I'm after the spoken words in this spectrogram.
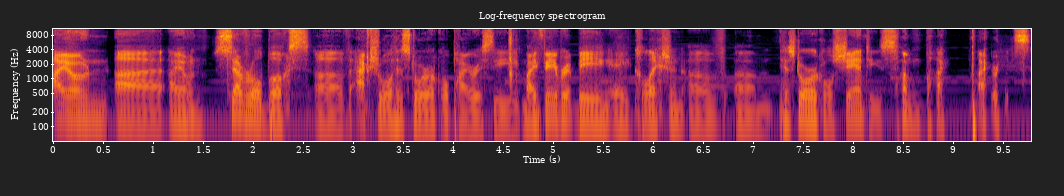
I own uh, I own several books of actual historical piracy. My favorite being a collection of um, historical shanties sung by pirates,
